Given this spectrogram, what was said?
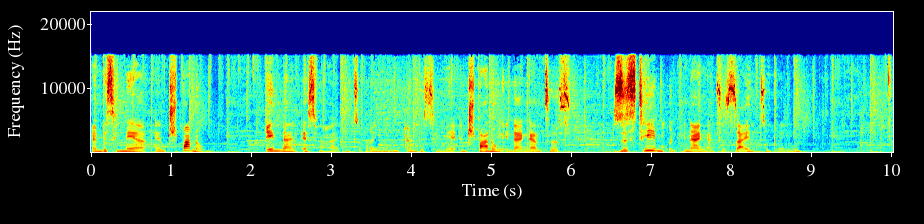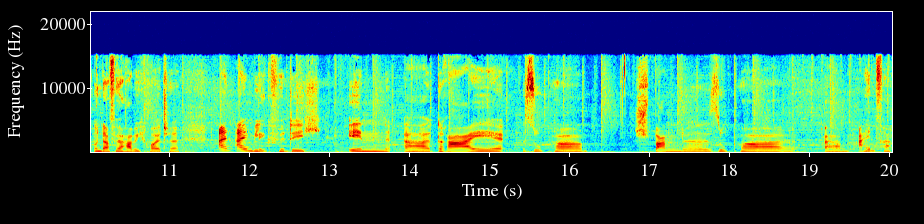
ein bisschen mehr Entspannung in dein Essverhalten zu bringen, ein bisschen mehr Entspannung in dein ganzes System und in dein ganzes Sein zu bringen. Und dafür habe ich heute einen Einblick für dich in äh, drei super spannende, super ähm, einfach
